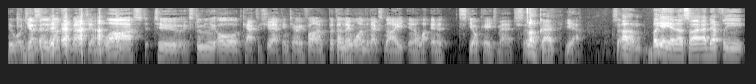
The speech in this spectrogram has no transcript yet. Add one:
who were just in the dumpster match and lost to extremely old Cactus Jack and Terry Funk, but then they won the next night in a in a steel cage match. So, Okay. yeah, so Um, but yeah, yeah, no. So I, I definitely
